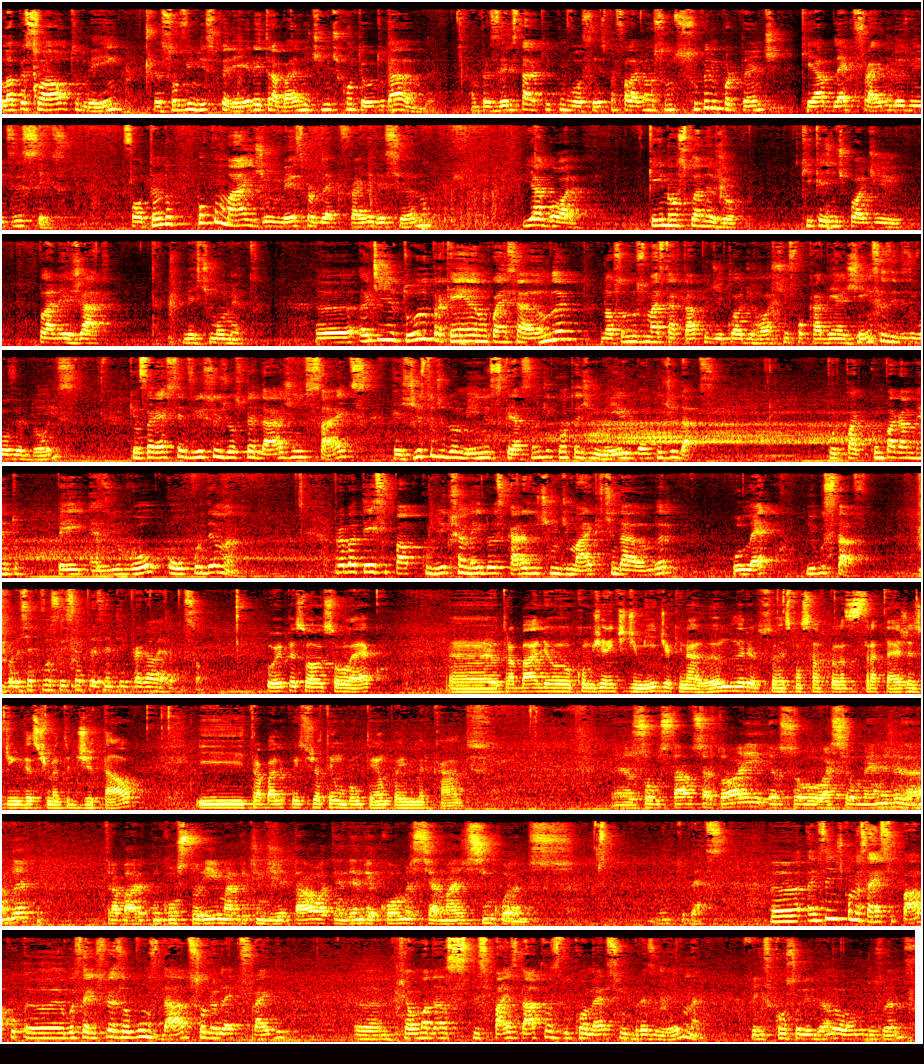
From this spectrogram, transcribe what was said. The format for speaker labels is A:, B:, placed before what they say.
A: Olá pessoal, tudo bem? Eu sou Vinícius Pereira e trabalho no time de conteúdo da Ambler. É um prazer estar aqui com vocês para falar de um assunto super importante que é a Black Friday 2016. Faltando pouco mais de um mês para Black Friday desse ano, e agora? Quem não se planejou? O que, que a gente pode planejar neste momento? Uh, antes de tudo, para quem ainda não conhece a Ambler, nós somos uma startup de cloud hosting focada em agências e desenvolvedores que oferece serviços de hospedagem de sites, registro de domínios, criação de contas de e-mail e bancos de dados, por, com pagamento Pay as you go ou por demanda. Para bater esse papo comigo, chamei dois caras do time de marketing da Ambler, o Leco e o Gustavo. Vou deixar que vocês se apresentem para a galera, pessoal.
B: Oi, pessoal, eu sou o Leco. Uh, eu trabalho como gerente de mídia aqui na Ambler, eu sou responsável pelas estratégias de investimento digital e trabalho com isso já tem um bom tempo aí no mercado.
C: É, eu sou Gustavo Sartori, eu sou SEO Manager da Ambler, trabalho com consultoria e marketing digital atendendo e-commerce há mais de 5 anos.
A: Muito bem. Uh, antes da gente começar esse papo, uh, eu gostaria de trazer alguns dados sobre a Black Friday, uh, que é uma das principais datas do comércio brasileiro, né? Que vem se consolidando ao longo dos anos.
